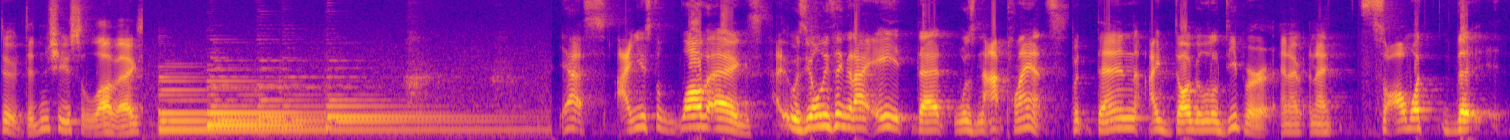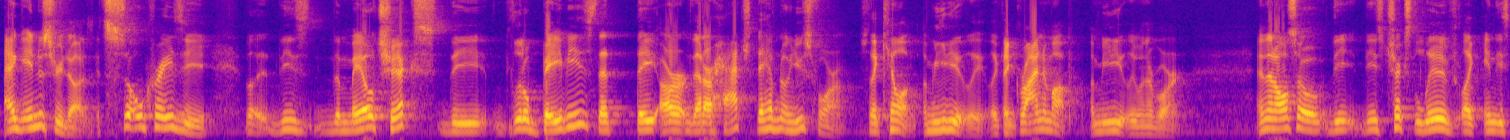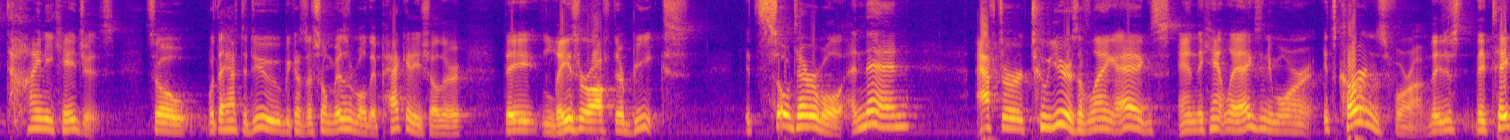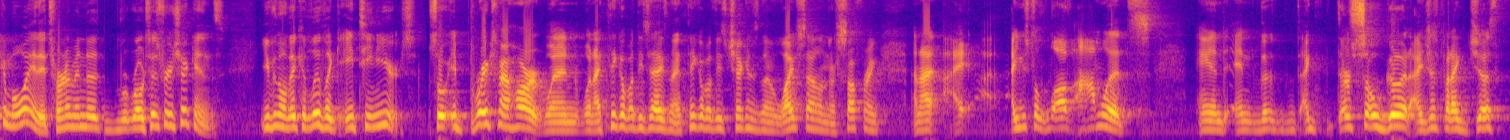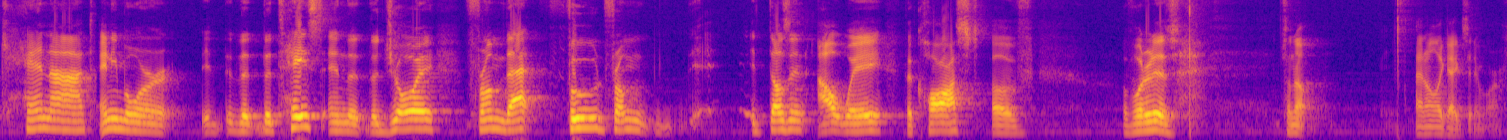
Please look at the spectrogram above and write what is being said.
Dude, didn't she used to love eggs? Yes, I used to love eggs. It was the only thing that I ate that was not plants. But then I dug a little deeper and I, and I saw what the egg industry does. It's so crazy. These, the male chicks, the little babies that they are, that are hatched, they have no use for them. So they kill them immediately. Like they grind them up immediately when they're born. And then also the, these chicks live like in these tiny cages. So what they have to do, because they're so miserable, they peck at each other, they laser off their beaks. It's so terrible. And then after two years of laying eggs and they can't lay eggs anymore, it's curtains for them. They just, they take them away. They turn them into rotisserie chickens, even though they could live like 18 years. So it breaks my heart when, when I think about these eggs and I think about these chickens and their lifestyle and their suffering. And I, I, I used to love omelets and, and they're, I, they're so good. I just, but I just cannot anymore. It, the, the taste and the, the joy from that food, from it doesn't outweigh the cost of, of what it is. So no, I don't like eggs anymore.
